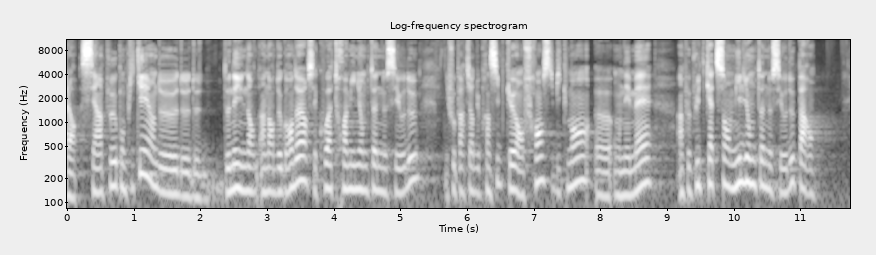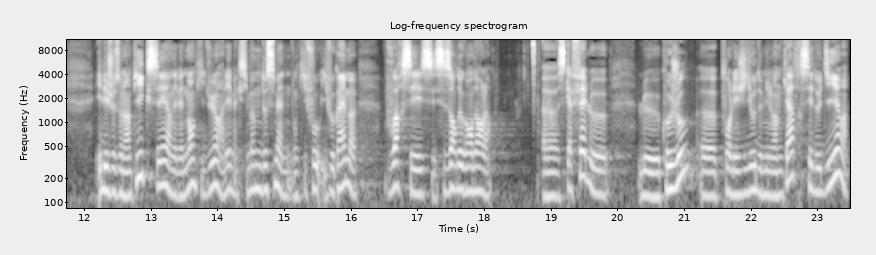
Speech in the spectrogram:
Alors, c'est un peu compliqué hein, de, donner un ordre de grandeur. C'est quoi 3 millions de tonnes de CO2 Il faut partir du principe qu'en France, typiquement, euh, on émet un peu plus de 400 millions de tonnes de CO2 par an. Et les Jeux Olympiques, c'est un événement qui dure, allez, maximum deux semaines. Donc il faut, il faut quand même voir ces, ordres de grandeur-là. Euh, ce qu'a fait le, le COJO euh, pour les JO 2024, c'est de dire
